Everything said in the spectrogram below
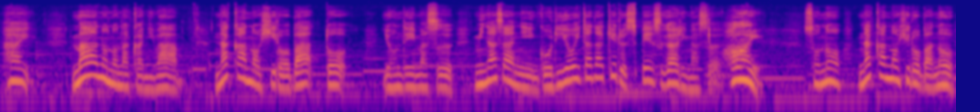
はいマーノの中には中の広場と呼んでいます。皆さんにご利用いただけるスペースがあります。はい。その中の広場の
